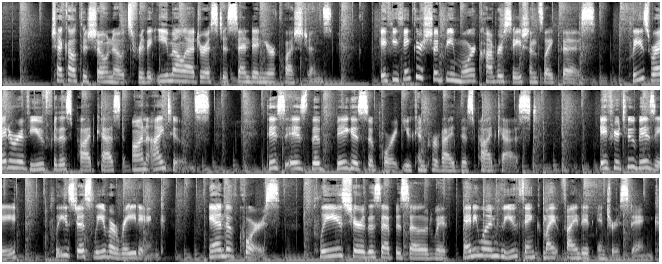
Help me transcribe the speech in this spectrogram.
Check out the show notes for the email address to send in your questions. If you think there should be more conversations like this, please write a review for this podcast on iTunes. This is the biggest support you can provide this podcast. If you're too busy, please just leave a rating. And of course, please share this episode with anyone who you think might find it interesting.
